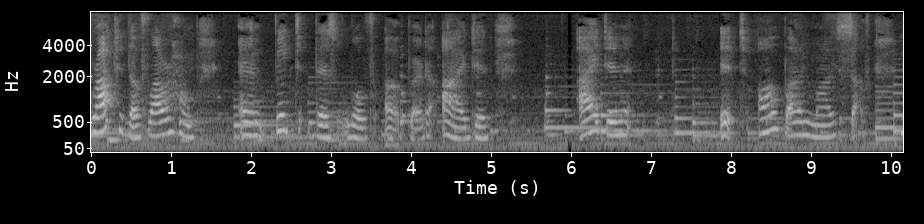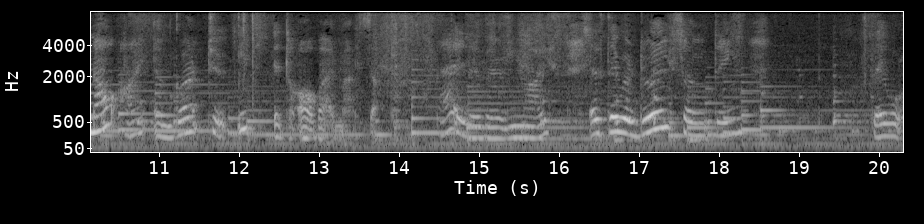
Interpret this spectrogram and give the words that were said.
brought the flour home and baked this loaf of bread? I did. I didn't it all by myself. Now I am going to eat it all by myself. That is very nice. If they were doing something, they were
